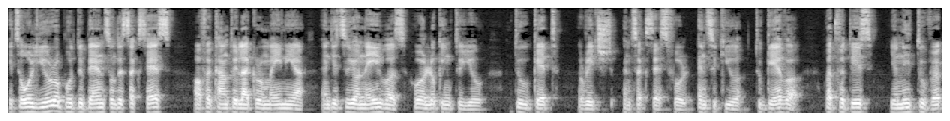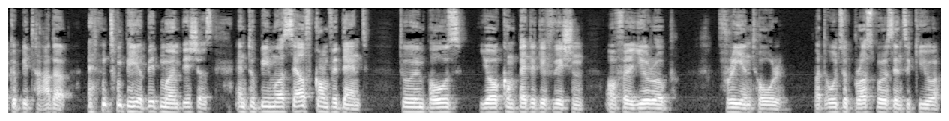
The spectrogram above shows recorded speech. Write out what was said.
It's all Europe who depends on the success of a country like Romania, and it's your neighbors who are looking to you to get rich and successful and secure together. But for this, you need to work a bit harder and to be a bit more ambitious and to be more self confident to impose your competitive vision of a Europe free and whole, but also prosperous and secure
